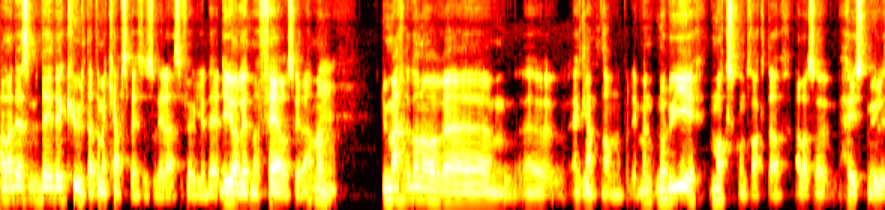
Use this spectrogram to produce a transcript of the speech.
Eller det, som- det, det er kult dette med capspace videre, selvfølgelig. Det, det gjør det litt mer fair videre. Men Mm. du merker da når eh, eh, Jeg har glemt navnet på dem. Men når du gir makskontrakter, eller så høyst mulig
